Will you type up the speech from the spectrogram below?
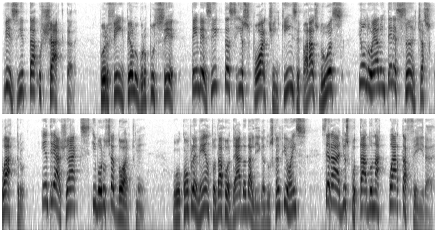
visita o Shakhtar. Por fim, pelo grupo C, tem Besiktas e Sporting 15 para as duas e um duelo interessante às quatro entre Ajax e Borussia Dortmund. O complemento da rodada da Liga dos Campeões será disputado na quarta-feira.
